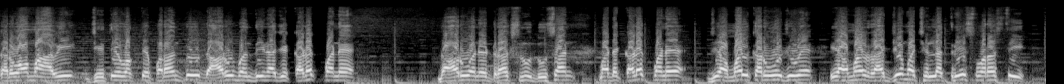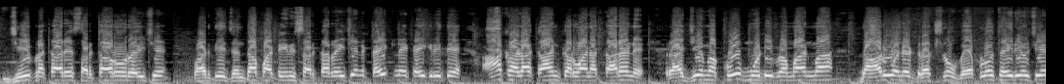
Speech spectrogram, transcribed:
કરવામાં આવી જે તે વખતે, પરંતુ દારૂબંધીના જે કડકપણે દારૂ અને ડ્રગ્સનું દૂષણ માટે કડકપણે જે અમલ કરવો જોઈએ, એ અમલ રાજ્યમાં છેલ્લા ત્રીસ વર્ષથી જે પ્રકારે સરકારો રહી છે, ભારતીય જનતા પાર્ટીની સરકાર રહી છે અને કંઈક ને કંઈક રીતે આ ખાડા કાન કરવાના કારણે રાજ્યમાં ખૂબ મોટી પ્રમાણમાં દારૂ અને ડ્રગ્સનો વેપલો થઈ રહ્યો છે.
